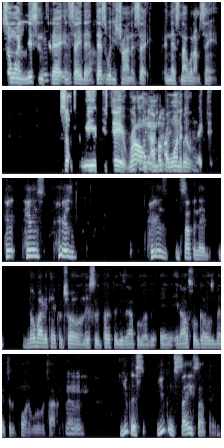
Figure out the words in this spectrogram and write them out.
someone listen to that and say that that's what he's trying to say, and that's not what I'm saying. So to me, if you say it wrong, what are you I'm, I Okay, want to correct it. here, here's here's here's something that nobody can control, and this is a perfect example of it. And it also goes back to the point of what we're talking about. Mhm. You can you can say something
